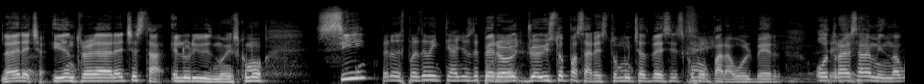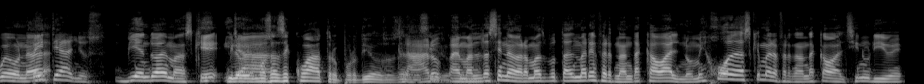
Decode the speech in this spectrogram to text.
La derecha. Y dentro de la derecha está el uribismo. Y es como, sí. Pero después de 20 años de poder. Pero yo he visto pasar esto muchas veces como para volver otra vez a la misma huevonada. 20 años. Viendo además que. Y, lo vimos hace cuatro, por Dios. claro, además la senadora más votada es María Fernanda Cabal. No me jodas que María Fernanda Cabal sin Uribe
